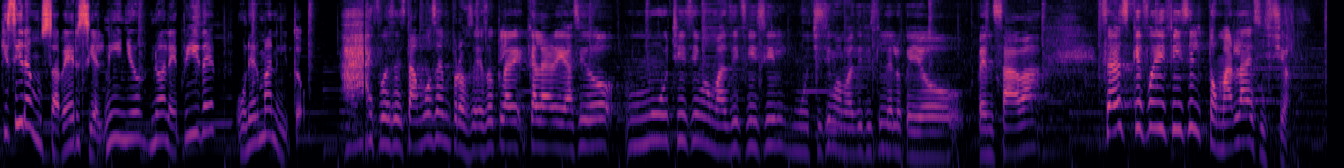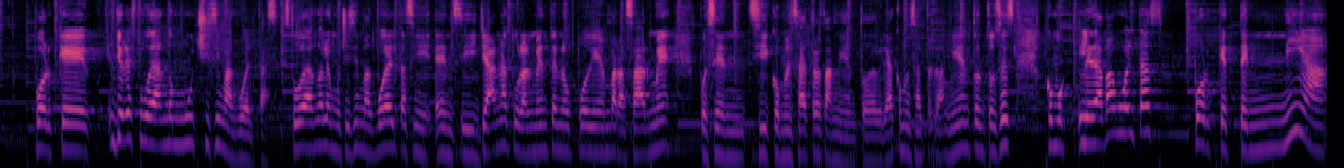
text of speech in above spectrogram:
quisiéramos saber si el niño no le pide un hermanito. Ay, pues estamos en proceso, Cla- Clara, y ha sido muchísimo más difícil, muchísimo más difícil de lo que yo pensaba. ¿Sabes qué fue difícil? Tomar la decisión. Porque yo le estuve dando muchísimas vueltas, estuve dándole muchísimas vueltas y en si ya naturalmente no podía embarazarme, pues en si comenzar tratamiento, debería comenzar tratamiento. Entonces, como le daba vueltas porque tenía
